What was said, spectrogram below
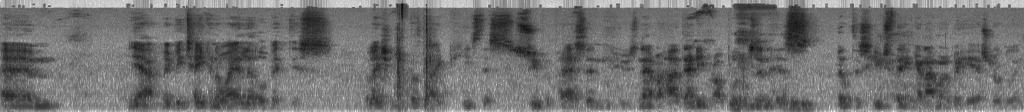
Um, yeah, maybe taken away a little bit this relationship of like he's this super person who's never had any problems and has built this huge thing, and I'm over here struggling.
